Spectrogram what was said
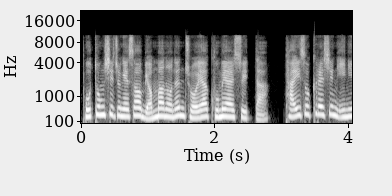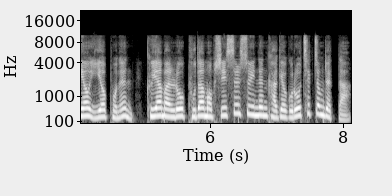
보통 시중에서 몇만 원은 줘야 구매할 수 있다. 다이소 크래신 이니어 이어폰은 그야말로 부담 없이 쓸 수 있는 가격으로 책정됐다.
